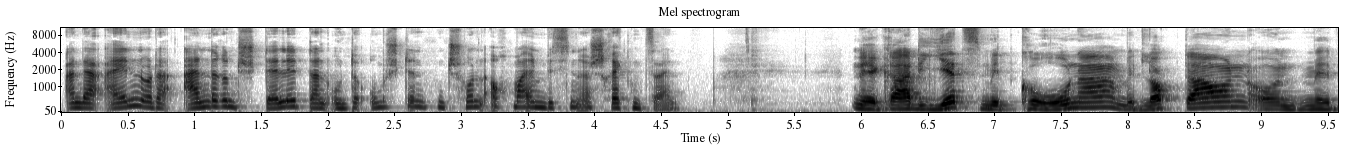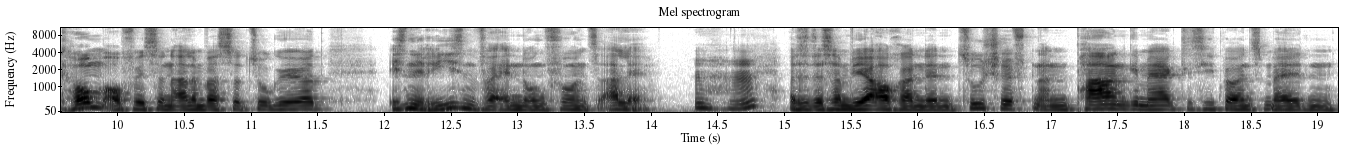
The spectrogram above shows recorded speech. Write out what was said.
an der einen oder anderen Stelle dann unter Umständen schon auch mal ein bisschen erschreckend sein. Nee, gerade jetzt mit Corona, mit Lockdown und mit Homeoffice und allem, was dazugehört, ist eine Riesenveränderung für uns alle. Also das haben wir auch an den Zuschriften, an den Paaren gemerkt, die sich bei uns melden,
